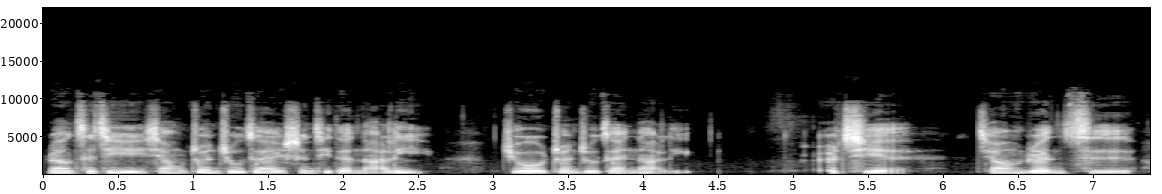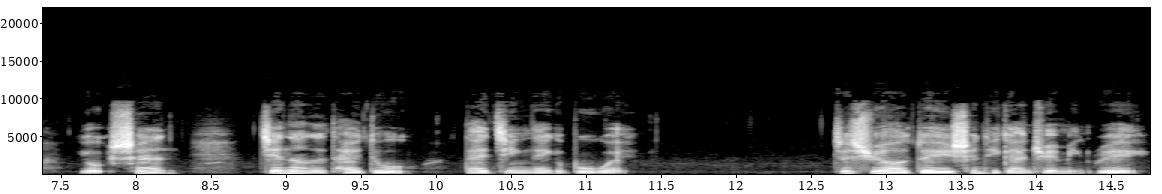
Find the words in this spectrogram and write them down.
让自己想专注在身体的哪里就专注在那里，而且将仁慈、友善、接纳的态度。带进那个部位，这需要对身体感觉敏锐，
